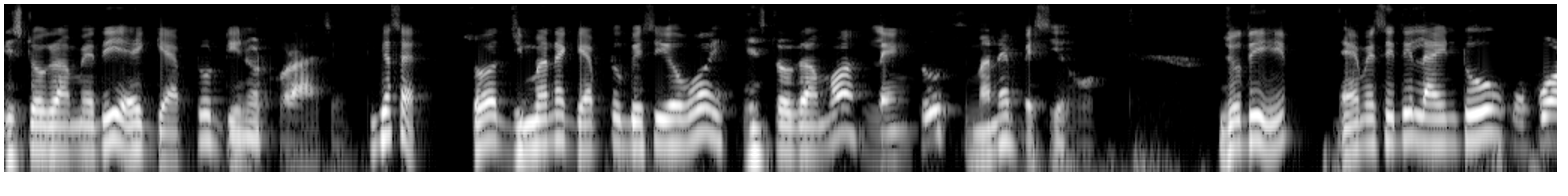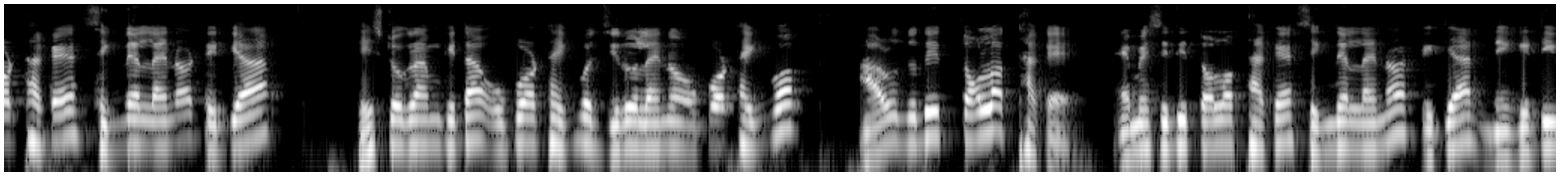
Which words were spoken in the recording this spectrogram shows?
হিষ্টগ্ৰামেদি এই গেপটো ডিনোট কৰা হৈছে ঠিক আছে? চ' যিমানে গেপটো বেছি হ'ব হিষ্টগ্ৰামৰ লেংথটো সিমানে বেছি হ'ব। যদি এম এ চি ডি লাইনটো ওপৰত থাকে ছিগনেল লাইনৰ তেতিয়া হিষ্টগ্ৰামকেইটা ওপৰত থাকিব জিৰ' লাইনৰ ওপৰত থাকিব। আৰু যদি তলত থাকে এম এ চি ডি তলত থাকে ছিগনেল লাইনৰ তেতিয়া নেগেটিভ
